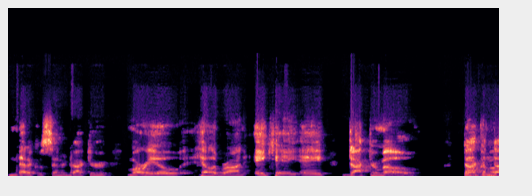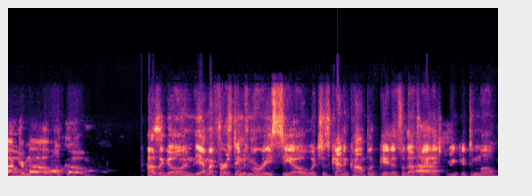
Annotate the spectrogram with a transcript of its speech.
Medical Center, Dr. Mario Heilbron, aka Dr. Mo. Dr. Welcome, Mo, Dr. Mo. Welcome. How's it going? Yeah, my first name is Mauricio, which is kind of complicated, so that's ah, why they ah. shrink it to Mo.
